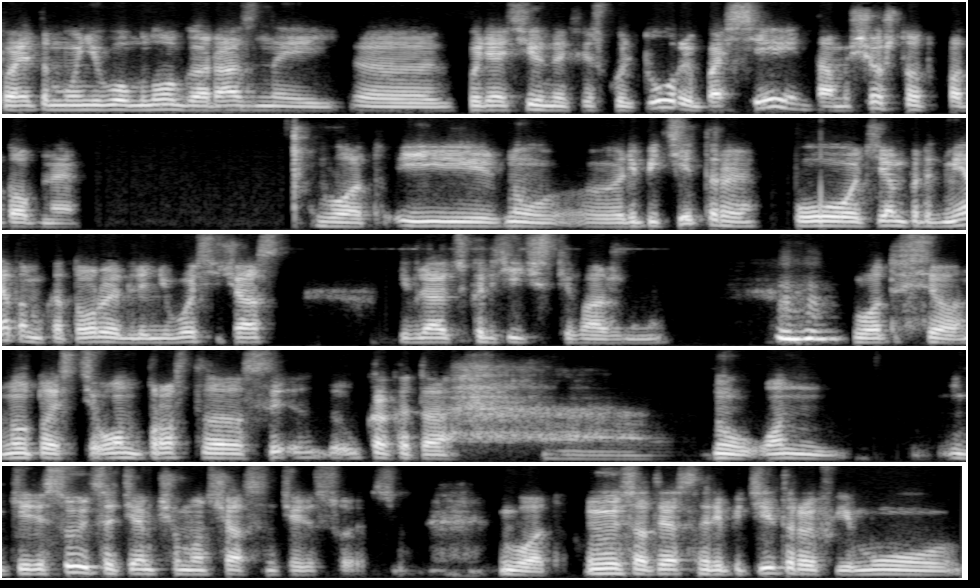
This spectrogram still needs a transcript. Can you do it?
Поэтому у него много разной э, вариативной физкультуры, бассейн, там еще что-то подобное. Вот. И ну, репетиторы по тем предметам, которые для него сейчас являются критически важными. Uh-huh. Вот и все. Ну, то есть он просто, как это, ну, он интересуется тем, чем он сейчас интересуется. Вот. Ну и, соответственно, репетиторов ему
